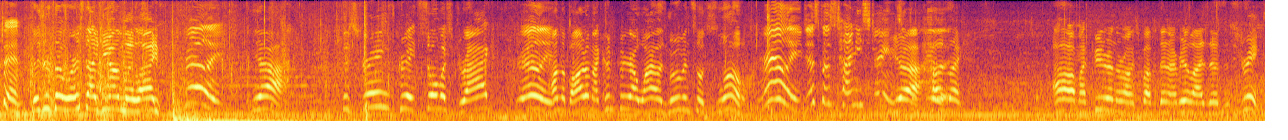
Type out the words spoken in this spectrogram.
Happened? This is the worst idea of my life. Really? Yeah. The strings create so much drag Really? on the bottom. I couldn't figure out why I was moving so slow. Really? Just those tiny strings. Yeah, I was it. like, oh, my feet are in the wrong spot, but then I realized it was the strings.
